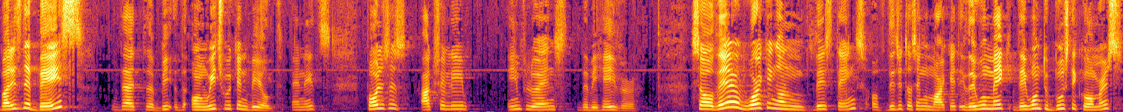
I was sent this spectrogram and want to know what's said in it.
but it's the base that on which we can build, and it's policies actually influence the behavior. So they're working on these things of digital single market. If they will make, they want to boost e-commerce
